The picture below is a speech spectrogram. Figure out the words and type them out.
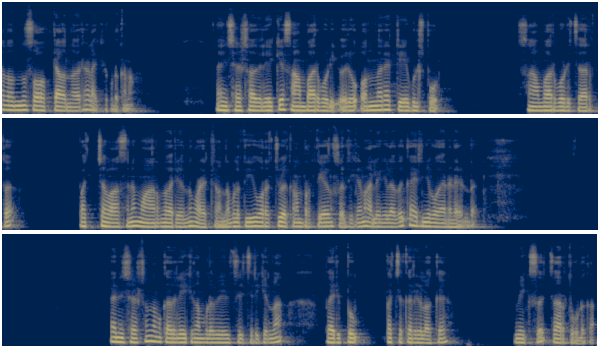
അതൊന്ന് സോഫ്റ്റ് ആകുന്നവരെ ഇളക്കി കൊടുക്കണം. അതിനുശേഷം അതിലേക്ക് സാമ്പാർ പൊടി ഒരു ഒന്നര ടേബിൾ സ്പൂൺ സാമ്പാർ പൊടി ചേർത്ത് പച്ചവാസന മാറുന്ന വരെ ഒന്ന് വഴറ്റണം. നമ്മൾ തീ കുറച്ച് വെക്കണം പ്രത്യേകം ശ്രദ്ധിക്കണം അല്ലെങ്കിൽ അത് കരിഞ്ഞു പോകാനിടയുണ്ട് അതിനുശേഷം നമുക്കതിലേക്ക് നമ്മൾ വേവിച്ച് വെച്ചിരിക്കുന്ന പരിപ്പും പച്ചക്കറികളൊക്കെ മിക്സ് ചേർത്ത് കൊടുക്കാം.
